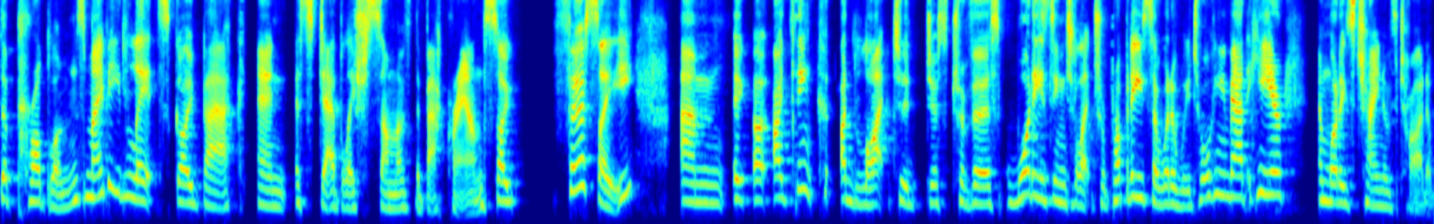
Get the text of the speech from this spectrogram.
the problems. Maybe let's go back and establish some of the background. So firstly, um, I think I'd like to just traverse what is intellectual property. So, what are we talking about here? And what is chain of title?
